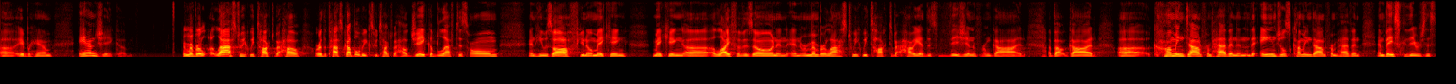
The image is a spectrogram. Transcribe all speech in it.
uh, Abraham and Jacob. Remember last week we talked about how, or the past couple of weeks, we talked about how Jacob left his home and he was off, you know, making making uh, a life of his own. And, and remember last week we talked about how he had this vision from God about God uh, coming down from heaven and the angels coming down from heaven. And basically there was this,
